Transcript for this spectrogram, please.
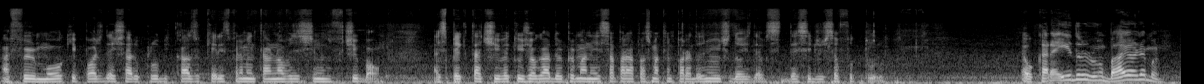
afirmou que pode deixar o clube caso queira experimentar novos estilos de futebol. A expectativa é que o jogador permaneça para a próxima temporada de 2022, deve decidir seu futuro. É, o cara é ídolo no Bayern, né, mano?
